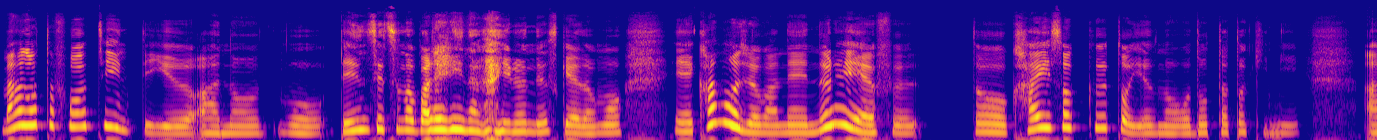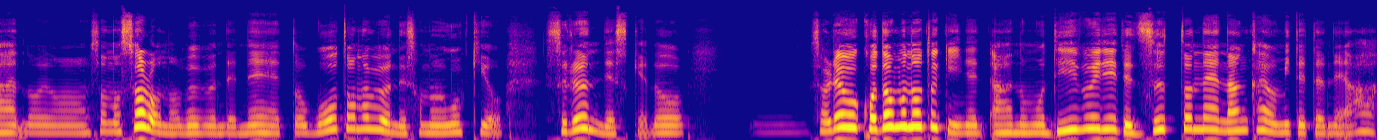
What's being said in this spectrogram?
マーゴット14っていう、あの、もう伝説のバレリーナがいるんですけれども、えー、彼女がね、ヌレイエフと海賊というのを踊った時に、あの、そのソロの部分でね、えっと、冒頭の部分でその動きをするんですけど、それを子供の時にね、あのもう DVD でずっとね、何回も見ててね、あ、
